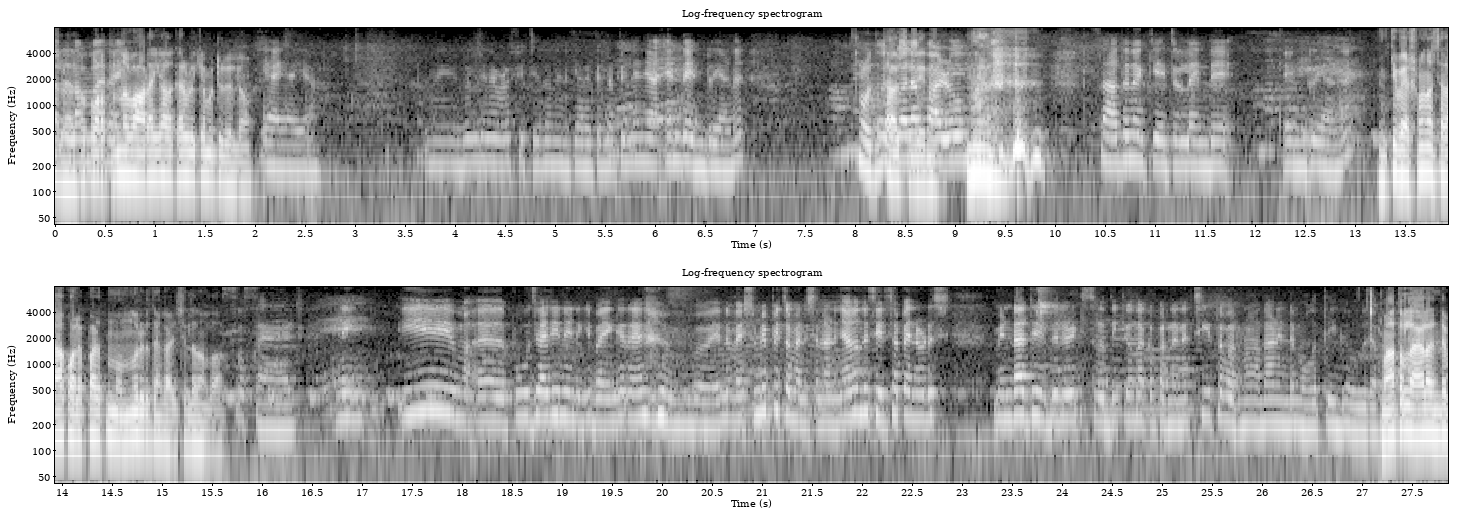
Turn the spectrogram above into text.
അല്ല ഇപ്പൊ പുറത്തുനിന്ന് വാടക ആൾക്കാരെ വിളിക്കാൻ പറ്റില്ലല്ലോ ഇതെന്തിനാ ഇവിടെ ഫിറ്റ് ചെയ്തെന്ന് എനിക്കറിയത്തില്ല. പിന്നെ ഞാൻ എന്റെ പഴവും സാധനമൊക്കെ ആയിട്ടുള്ള എന്റെ എൻട്രിയാണ് എനിക്ക് വിഷമം വെച്ചാൽ ആ കൊലപ്പഴത്തുനിന്ന് ഒന്നും എടുത്താൻ കഴിച്ചില്ല സോ സാഡ് ഈ പൂജാരിനെ എനിക്ക് ഭയങ്കര എന്നെ വിഷമിപ്പിച്ച മനുഷ്യനാണ്. ഞാനൊന്ന് ചിരിച്ചപ്പോൾ എന്നോട് മിണ്ടാതെ ഇതിലേക്ക് ശ്രദ്ധിക്കൂ എന്നൊക്കെ പറഞ്ഞു എന്നെ ചീത്ത പറഞ്ഞു. അതാണ് എന്റെ മുഖത്ത് ഈ ഗൗരവം. മാത്രമല്ല അയാൾ എന്റെ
